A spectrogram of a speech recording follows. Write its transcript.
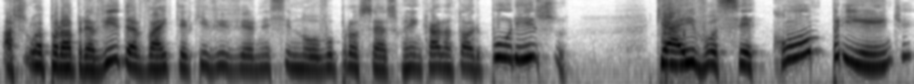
a sua própria vida, vai ter que viver nesse novo processo reencarnatório. Por isso que aí você compreende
